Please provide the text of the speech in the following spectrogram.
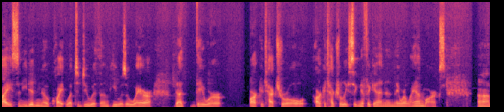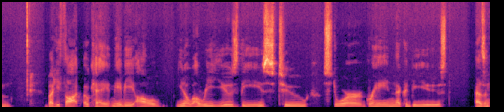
price and he didn't know quite what to do with them. He was aware that they were architectural, architecturally significant and they were landmarks. Um, but he thought, okay, maybe I'll, you know, I'll reuse these to store grain that could be used as an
